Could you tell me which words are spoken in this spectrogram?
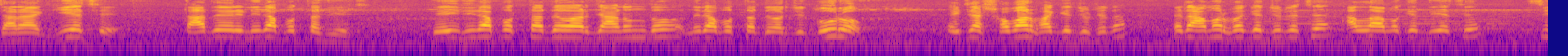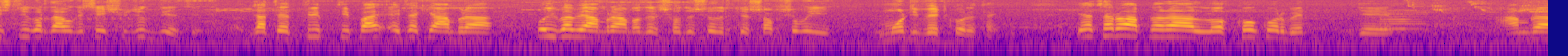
যারা গিয়েছে, তাদের নিরাপত্তা দিয়েছে। এই নিরাপত্তা দেওয়ার যে আনন্দ, নিরাপত্তা দেওয়ার যে গৌরব, এটা সবার ভাগ্যে জুটে না। এটা আমার ভাগ্যে জুটেছে, আল্লাহ আমাকে দিয়েছে, সৃষ্টিকর্তা আমাকে সেই সুযোগ দিয়েছে যাতে তৃপ্তি পায়। এটাকে আমরা, ওইভাবে আমরা আমাদের সদস্যদেরকে সবসময় মোটিভেট করে থাকি। এছাড়াও আপনারা লক্ষ্য করবেন যে আমরা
